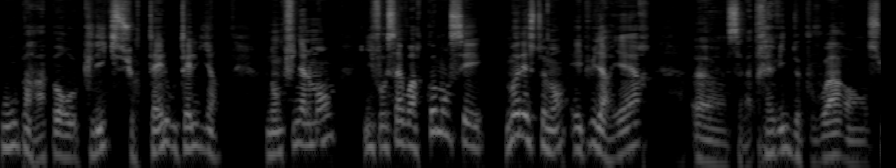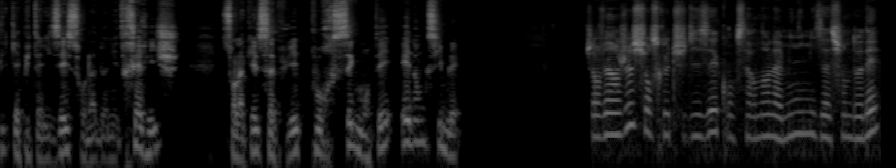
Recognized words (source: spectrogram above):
ou par rapport au clic sur tel ou tel lien. Donc finalement, il faut savoir commencer modestement et puis derrière, euh, ça va très vite de pouvoir ensuite capitaliser sur la donnée très riche sur laquelle s'appuyer pour segmenter et donc cibler. Je reviens juste sur ce que tu disais concernant la minimisation de données.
